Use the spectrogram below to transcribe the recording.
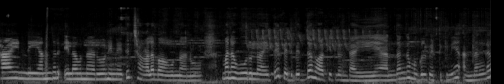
హాయ్ అండి. అందరు ఎలా ఉన్నారు? నేనైతే చాలా బాగున్నాను. మన ఊరిలో అయితే పెద్ద పెద్ద వాకిట్లు ఉంటాయి అందంగా ముగ్గులు పెట్టుకుని అందంగా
